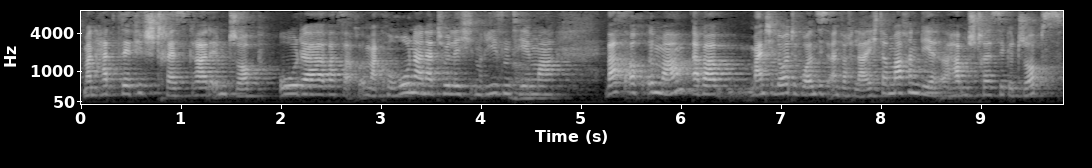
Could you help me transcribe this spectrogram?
man hat sehr viel Stress gerade im Job oder was auch immer. Corona natürlich ein Riesenthema. Ja. Was auch immer, aber manche Leute wollen sich es einfach leichter machen, die haben stressige Jobs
